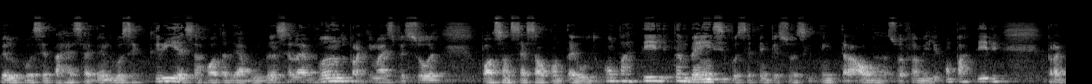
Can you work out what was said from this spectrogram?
pelo que você está recebendo. Você cria essa rota de abundância, levando para que mais pessoas possam acessar o conteúdo. Compartilhe também, se você tem pessoas que têm trauma na sua família, compartilhe para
